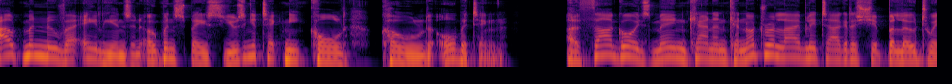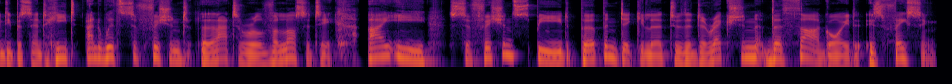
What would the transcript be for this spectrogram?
outmaneuver aliens in open space using a technique called cold orbiting. A Thargoid's main cannon cannot reliably target a ship below 20% heat and with sufficient lateral velocity, i.e., sufficient speed perpendicular to the direction the Thargoid is facing.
